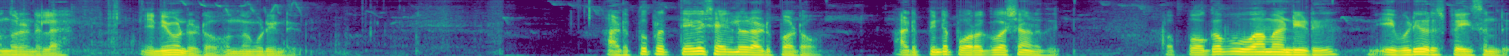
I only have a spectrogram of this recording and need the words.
ഒന്നുകൂടെ ഉണ്ടല്ലേ ഇനിയും ഉണ്ട് കേട്ടോ ഒന്നും കൂടി ഉണ്ട്. അടുപ്പ് പ്രത്യേക ശൈലിയിലൊരു അടുപ്പാട്ടോ. അടുപ്പിന്റെ പുറകു വശമാണിത് അപ്പോൾ പുക പോകാൻ വേണ്ടിയിട്ട് ഇവിടെ ഒരു സ്പേസ് ഉണ്ട്.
